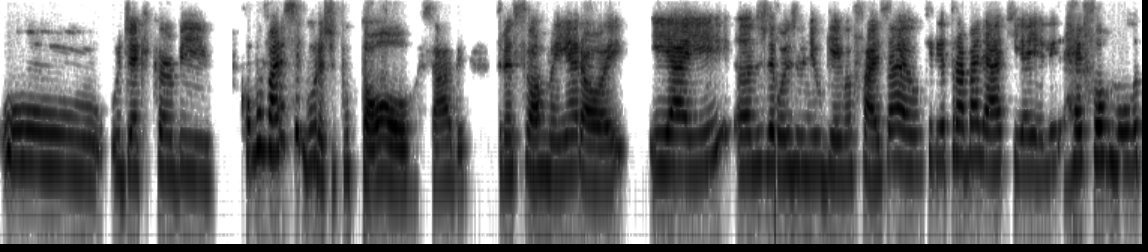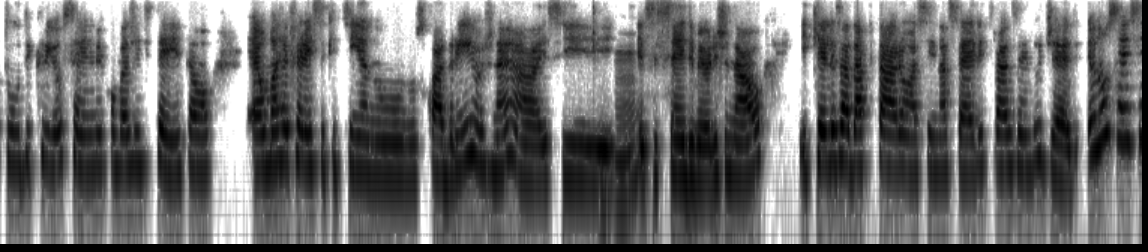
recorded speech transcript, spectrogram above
o, o Jack Kirby, como várias figuras, tipo Thor, sabe? Transforma em herói. E aí, anos depois, o Neil Gaiman faz, ah, eu queria trabalhar aqui. Aí ele reformula tudo e cria o Sandman como a gente tem. Então, é uma referência que tinha no, nos quadrinhos, né, a esse, uhum. esse Sandman original, e que eles adaptaram, assim, na série, trazendo o Jed. Eu não sei se,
